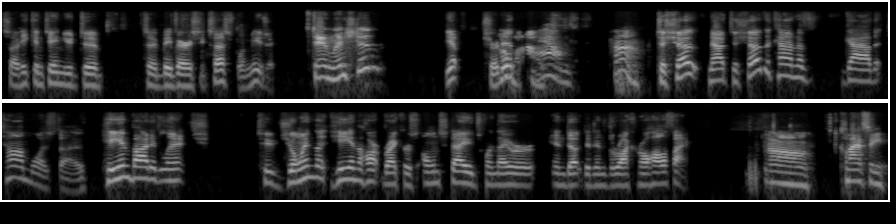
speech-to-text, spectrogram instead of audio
So he continued to, to be very successful in music. Stan Lynch did? Yep, sure Oh, did. wow. Wow. Huh. to show now to show the kind of guy that Tom was though he invited Lynch to join the he and the Heartbreakers on stage when they were inducted into the Rock and Roll Hall of Fame. Oh, classy.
